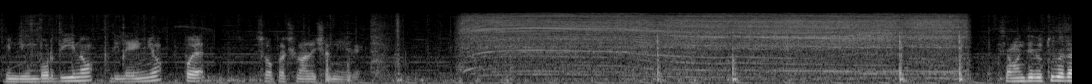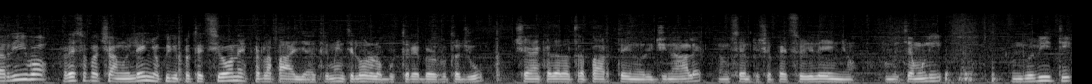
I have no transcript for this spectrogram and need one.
quindi un bordino di legno poi sopra ci vanno le cerniere. Siamo addirittura d'arrivo. Adesso facciamo il legno qui di protezione per la paglia altrimenti loro la butterebbero tutta giù. C'è anche dall'altra parte in originale è un semplice pezzo di legno lo mettiamo lì con due viti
